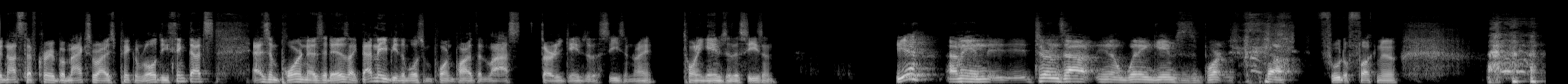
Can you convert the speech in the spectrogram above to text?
not Steph Curry, but maximize pick and roll, do you think that's as important as it is? Like that may be the most important part of the last 30 games of the season, right? 20 games of the season. Yeah, I mean, it, it turns out you know winning games is important. So, Who the fuck knew?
